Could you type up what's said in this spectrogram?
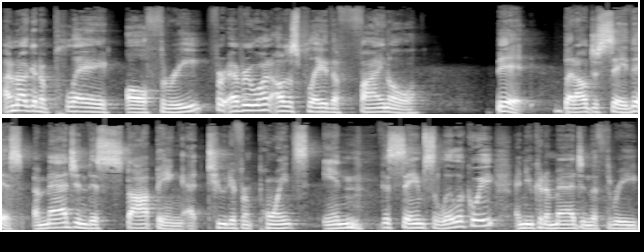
I'm not going to play all three for everyone. I'll just play the final bit. But I'll just say this: Imagine this stopping at two different points in the same soliloquy, and you can imagine the three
